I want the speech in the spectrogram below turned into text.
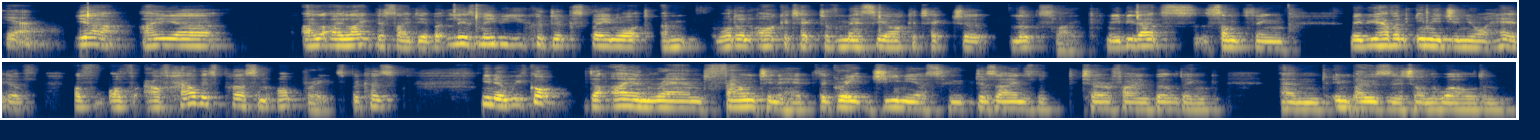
yeah. Yeah, I, uh, I, I like this idea. But Liz, maybe you could explain what um, what an architect of messy architecture looks like. Maybe that's something. Maybe you have an image in your head of of of, of how this person operates because you know, we've got the Ayn Rand fountainhead, the great genius who designs the terrifying building and imposes it on the world, and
